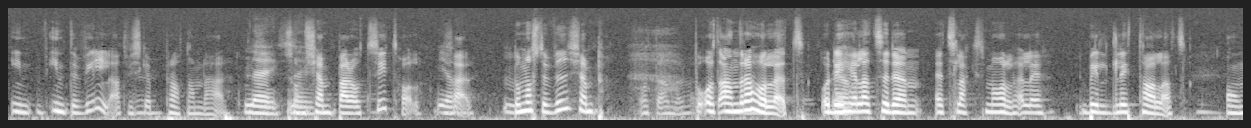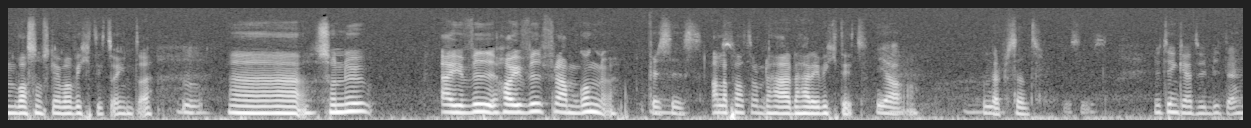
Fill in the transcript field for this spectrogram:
in, inte vill att vi ska mm. prata om det här. Nej, som nej. kämpar åt sitt håll. Ja. Mm. Då måste vi kämpa åt andra, på, åt andra hållet. Och det är ja. hela tiden ett slagsmål, eller bildligt talat, om vad som ska vara viktigt och inte. Mm. Uh, så nu är ju vi, har ju vi framgång nu. Precis. Alla pratar om det här, det här är viktigt. Ja, 100 procent. Nu tänker jag att vi byter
